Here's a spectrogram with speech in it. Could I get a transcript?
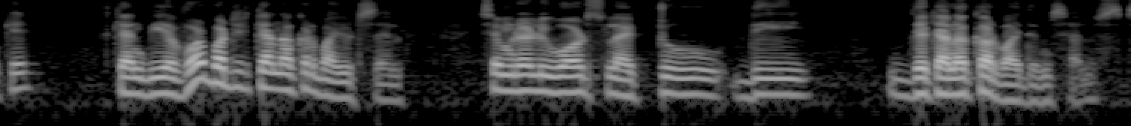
Okay. It can be a verb, but it can occur by itself. Similarly, words like to, the, they can occur by themselves.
